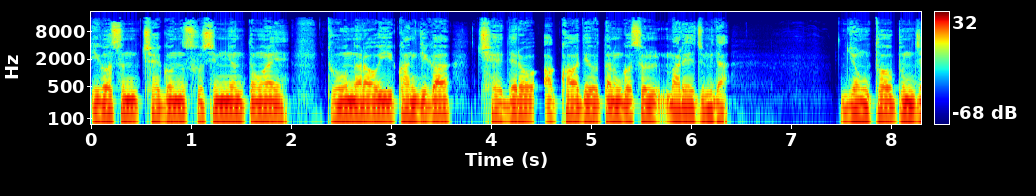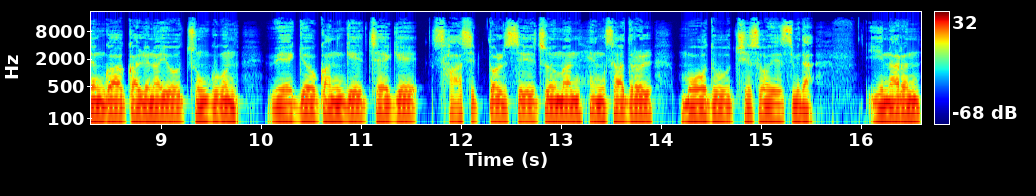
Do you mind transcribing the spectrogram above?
이것은 최근 수십 년 동안에 두 나라의 관계가 최대로 악화되었다는 것을 말해줍니다. 영토 분쟁과 관련하여 중국은 외교 관계 재개 40돌세에 점한 행사들을 모두 취소했습니다. 이날은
